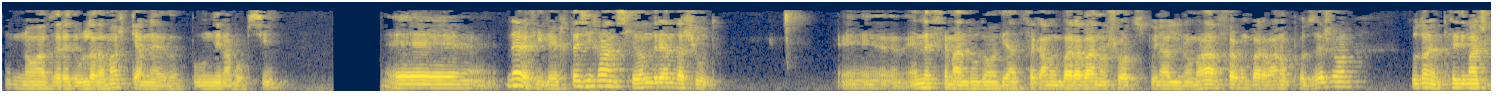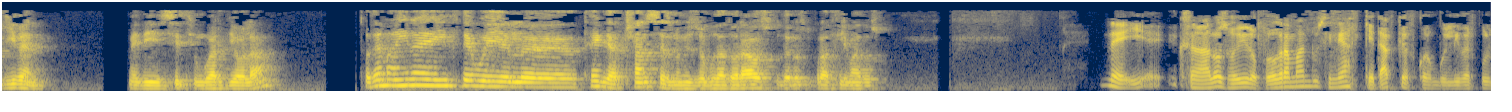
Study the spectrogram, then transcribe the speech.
Ενώ αν δέρετε ούλα τα μάτια, και αν εδώ, που είναι την απόψη. Ε, ναι ρε φίλε, χτες είχαν σχεδόν 30 shoot. Ε, είναι θέμα τούτο ότι αν θα κάνουν παραπάνω shots που είναι άλλη ομάδα, θα έχουν παραπάνω possession. Τούτο είναι pretty much given με τη City Guardiola. Το θέμα είναι if they will uh, take their chances νομίζω που θα τώρα ως το τέλος του προαθλήματος. Ναι, ξαναλώ ζωή, το πρόγραμμα τους είναι αρκετά πιο εύκολο που η Λίβερπουλ.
